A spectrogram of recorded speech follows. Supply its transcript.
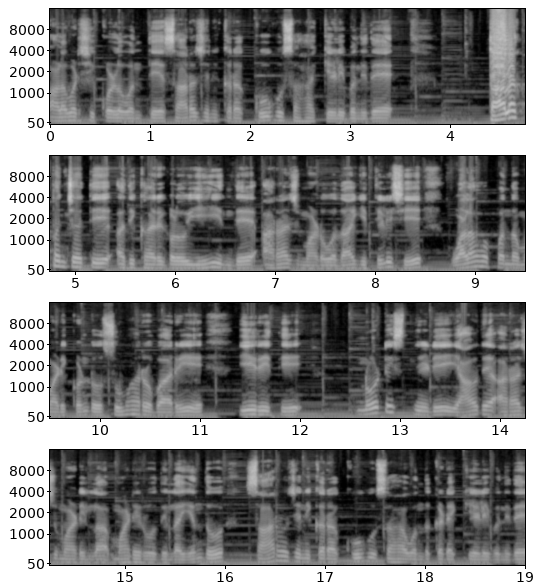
ಅಳವಡಿಸಿಕೊಳ್ಳುವಂತೆ ಸಾರ್ವಜನಿಕರ ಕೂಗು ಸಹ ಕೇಳಿಬಂದಿದೆ ತಾಲೂಕ್ ಪಂಚಾಯಿತಿ ಅಧಿಕಾರಿಗಳು ಈ ಹಿಂದೆ ಹರಾಜು ಮಾಡುವುದಾಗಿ ತಿಳಿಸಿ ಒಳ ಒಪ್ಪಂದ ಮಾಡಿಕೊಂಡು ಸುಮಾರು ಬಾರಿ ಈ ರೀತಿ ನೋಟಿಸ್ ನೀಡಿ ಯಾವುದೇ ಹರಾಜು ಮಾಡಿಲ್ಲ, ಮಾಡಿರುವುದಿಲ್ಲ ಎಂದು ಸಾರ್ವಜನಿಕರ ಕೂಗು ಸಹ ಒಂದು ಕಡೆ ಕೇಳಿಬಂದಿದೆ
